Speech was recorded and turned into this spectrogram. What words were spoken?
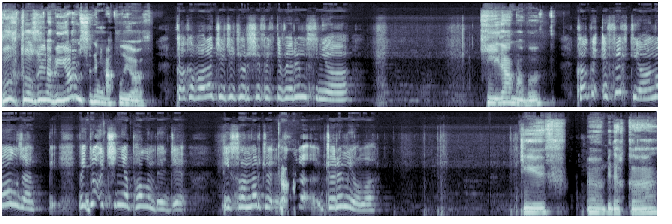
Ruh tozuyla biliyor musun ne yapılıyor? Kanka bana gece görüş efekti verir misin ya? Hile ama bu. Kanka efekt ya ne olacak? Video için yapalım bence. İnsanlar gö- göremiyorlar. GIF. Ee, bir dakika.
